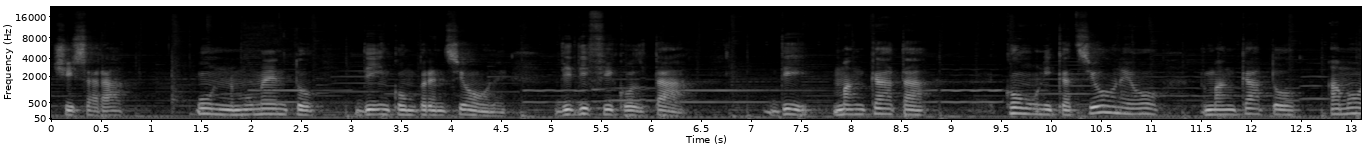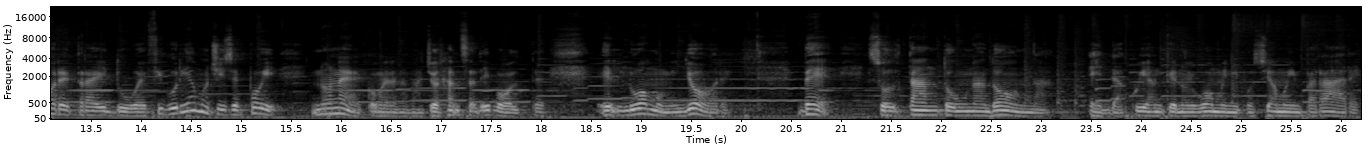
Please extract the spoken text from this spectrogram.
ci sarà un momento di incomprensione, di difficoltà, di mancata comunicazione o mancato amore tra i due. Figuriamoci se poi non è, come nella maggioranza delle volte, l'uomo migliore. Beh, soltanto una donna, e da qui anche noi uomini possiamo imparare,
